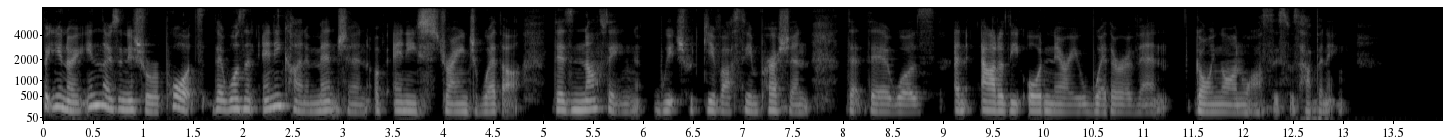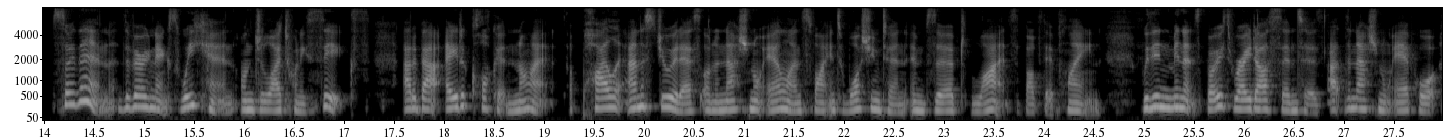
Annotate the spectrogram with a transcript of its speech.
But you know, in those initial reports, there wasn't any kind of mention of any strange weather. There's nothing which would give us the impression that there was an out of the ordinary weather event going on whilst this was happening. So then, the very next weekend, on July 26, at about 8 o'clock at night, a pilot and a stewardess on a national airlines flight into Washington observed lights above their plane. Within minutes, both radar centers at the national airport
